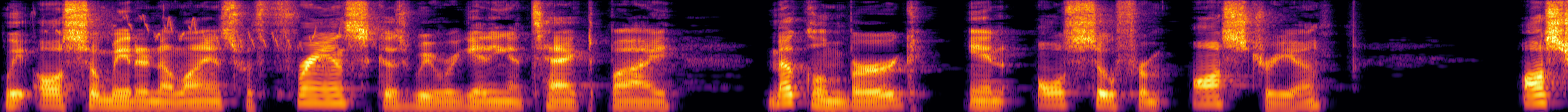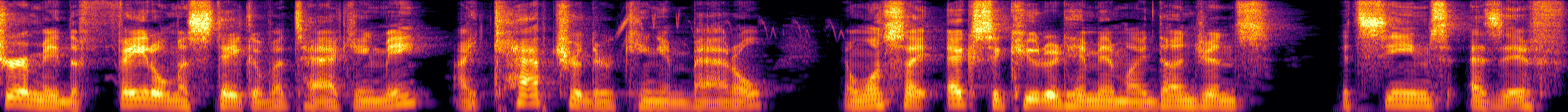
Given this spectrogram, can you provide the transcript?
We also made an alliance with France because we were getting attacked by Mecklenburg and also from Austria. Austria made the fatal mistake of attacking me. I captured their king in battle, and once I executed him in my dungeons, it seems as if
